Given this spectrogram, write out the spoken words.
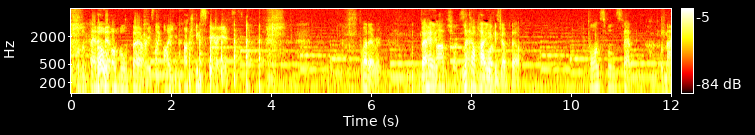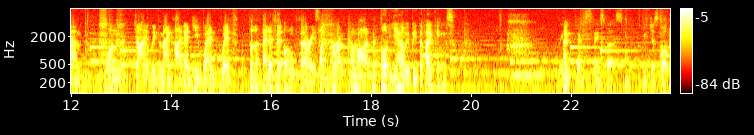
for the benefit Oh. of all furries. Like, are you fucking serious? Whatever. But hey, look how high you can jump though. One small step for man, one giant leap for mankind, and you went with for the benefit of all furries. Like, bro, come on. Well, yeah, we beat the Vikings. They I'm- went to space first. We just got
